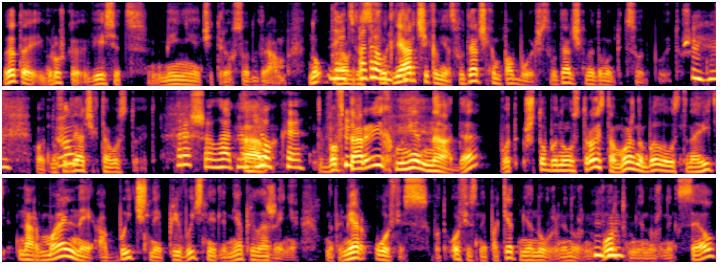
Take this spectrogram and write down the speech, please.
Вот эта игрушка весит менее 400 грамм. Ну, Дайте правда, с футлярчиком, нет, с футлярчиком побольше. С футлярчиком, я думаю, 500 будет уже. Угу. Вот, но ну, футлярчик того стоит. Хорошо, ладно, а, легкое. Во-вторых, мне надо вот чтобы на устройство можно было установить нормальные, обычные, привычные для меня приложения. Например, офис. Вот офисный пакет мне нужен. Мне нужен Word, mm-hmm. мне нужен Excel,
